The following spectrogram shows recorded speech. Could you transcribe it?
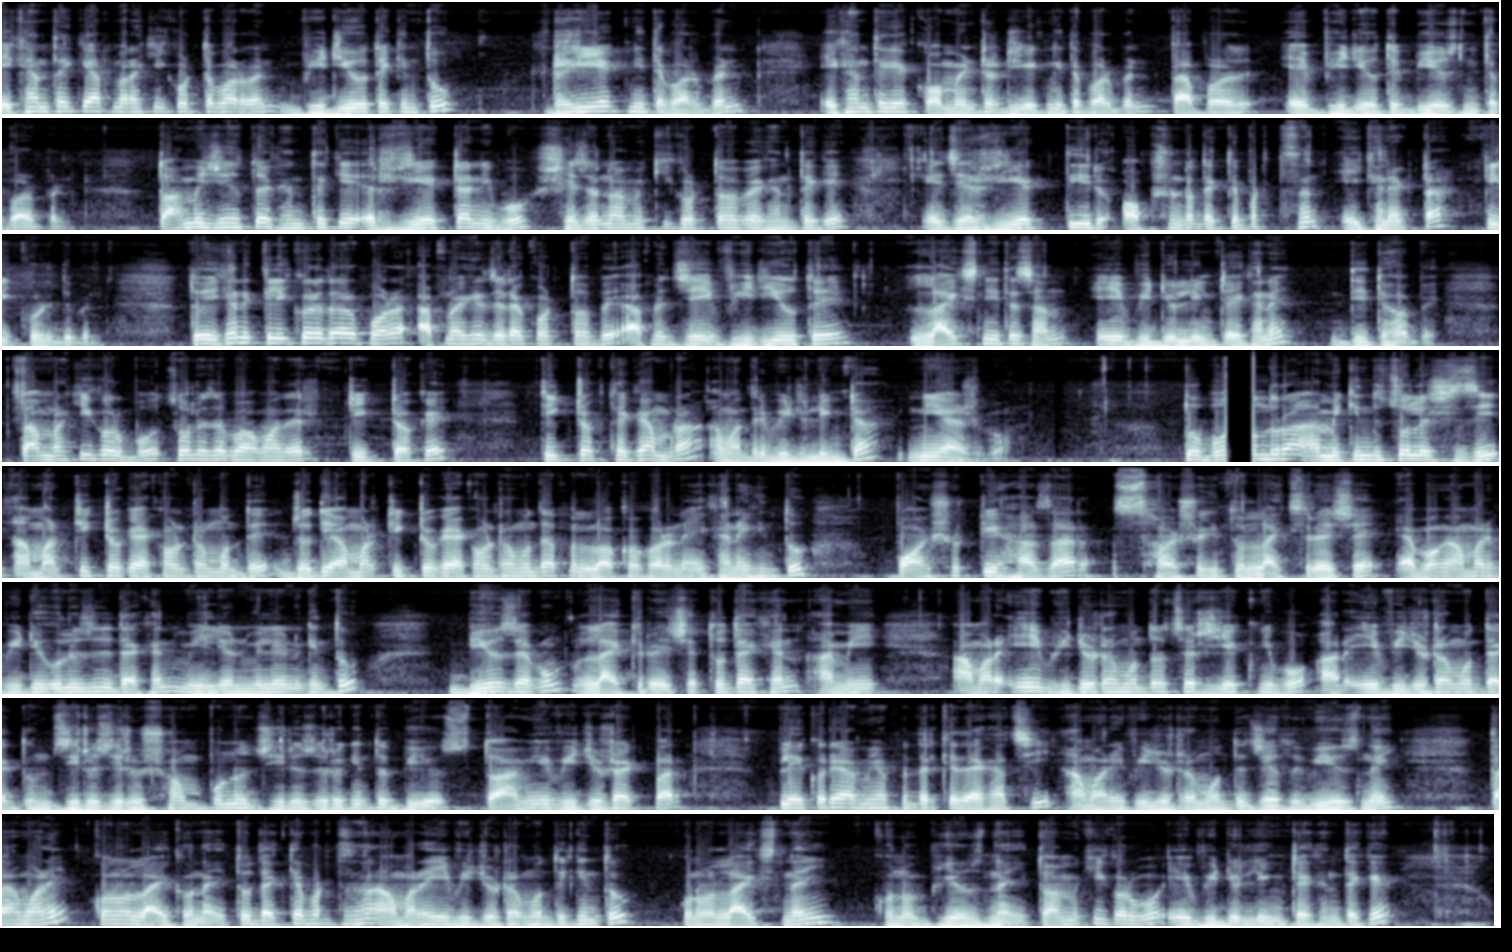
এখান থেকে আপনারা কি করতে পারবেন? ভিডিওতে কিন্তু রিয়েক্ট নিতে পারবেন। এখান থেকে কমেন্টের রিয়েক্ট নিতে পারবেন। তারপর এই ভিডিওতে ভিউজ নিতে পারবেন। তো আমি যেহেতু এখান থেকে রিয়েক্টটা নিব, সেজন্য আমি কি করতে হবে এখান থেকে? এই যে রিয়েক্ট তীর অপশনটা দেখতে পাচ্ছেন, এইখানে একটা ক্লিক করে দিবেন। তো এখানে ক্লিক করে দেওয়ার পর আপনাকে যেটা করতে হবে, আপনি যেই ভিডিওতে লাইকস নিতে চান, এই ভিডিও লিঙ্কটা এখানে দিতে হবে। তো আমরা কি করব? চলে যাব আমাদের টিকটকে টিকটক থেকে আমরা আমাদের ভিডিও লিঙ্কটা নিয়ে আসব। তো বন্ধুরা, আমি কিন্তু চলে এসেছি আমার টিকটক অ্যাকাউন্টের মধ্যে। যদি আমার টিকটক অ্যাকাউন্টের মধ্যে আপনারা লক্ষ্য করেন, এখানে কিন্তু পঁয়ষট্টি হাজার ছয়শো কিন্তু লাইকস রয়েছে এবং আমার ভিডিওগুলো যদি দেখেন মিলিয়ন মিলিয়ন কিন্তু ভিউজ এবং লাইক রয়েছে। তো দেখেন, আমি আমার এই ভিডিওটার মধ্যে হচ্ছে রিয়েক্ট নিব আর এই ভিডিওটার মধ্যে একদম জিরো জিরো সম্পূর্ণ জিরো জিরো কিন্তু ভিউজ তো আমি এই ভিডিওটা একবার প্লে করে আমি আপনাদেরকে দেখাচ্ছি, আমার এই ভিডিওটার মধ্যে যেহেতু ভিউজ নেই, তার মানে কোনো লাইকও নাই। তো দেখতে পারতেছেন, আমার এই ভিডিওটার মধ্যে কিন্তু কোনো লাইকস নাই, কোনো ভিউজ নাই। তো আমি কি করব, এই ভিডিও লিঙ্কটা এখান থেকে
